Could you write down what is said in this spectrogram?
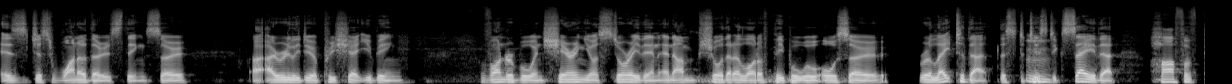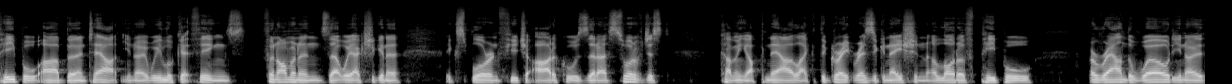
as just one of those things. So I, I really do appreciate you being vulnerable and sharing your story then. And I'm sure that a lot of people will also relate to that. The statistics mm. say that half of people are burnt out. You know, we look at things, phenomenons that we're actually going to explore in future articles that are sort of just coming up now, like the great resignation. A lot of people around the world, you know,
